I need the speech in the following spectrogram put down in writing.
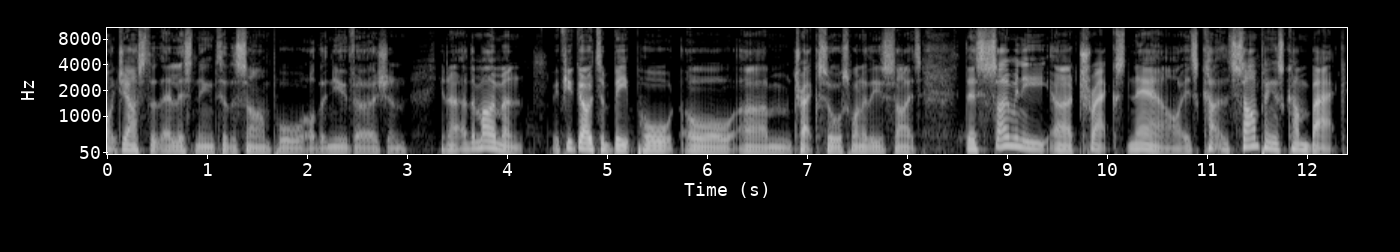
not just that they're listening to the sample or the new version. You know, at the moment, if you go to Beatport or um, Traxsource, one of these sites, there's so many uh, tracks now. It's sampling has come back.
